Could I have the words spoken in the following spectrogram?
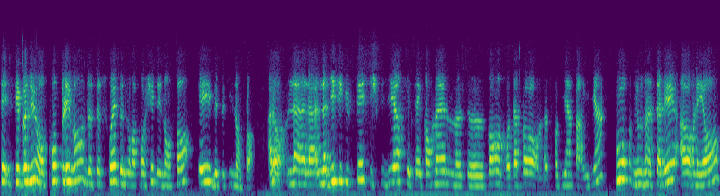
C'est venu en complément de ce souhait de nous rapprocher des enfants et des petits-enfants. Alors, la difficulté, si je puis dire, c'était quand même de vendre d'abord notre bien parisien pour nous installer à Orléans,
